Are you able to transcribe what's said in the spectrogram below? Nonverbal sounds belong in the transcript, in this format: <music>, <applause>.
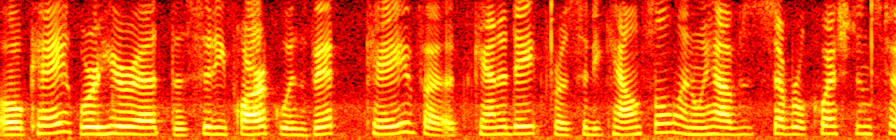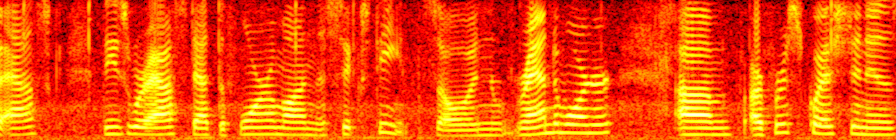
Okay, we're here at the city park with Vic Kave, a candidate for city council, and we have several questions to ask. These were asked at the forum on the 16th, so in random order. Um, our first question is,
